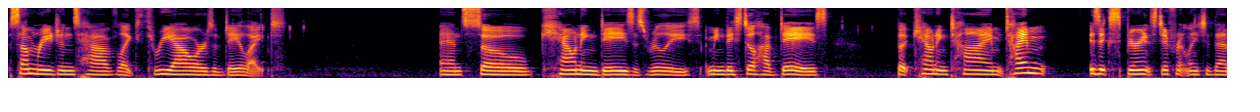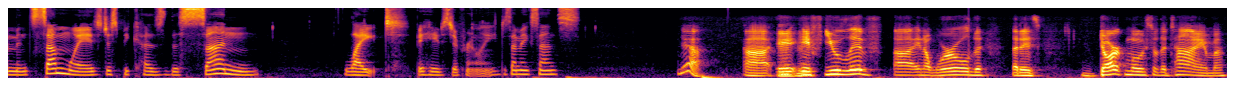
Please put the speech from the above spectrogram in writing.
some regions have like three hours of daylight. And so counting days is really, I mean, they still have days, but counting time, time is experienced differently to them in some ways just because the sun light behaves differently. Does that make sense? Yeah. Uh, i If you live uh, in a world that is dark most of the time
